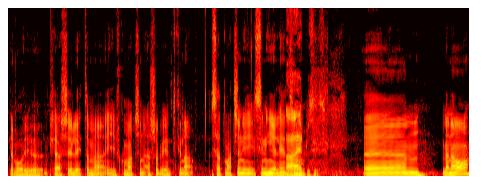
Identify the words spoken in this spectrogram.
Det var ju, clashar ju lite med IFK-matchen här så vi inte kunnat sett matchen i sin helhet. nej precis. Ehm, men ja,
